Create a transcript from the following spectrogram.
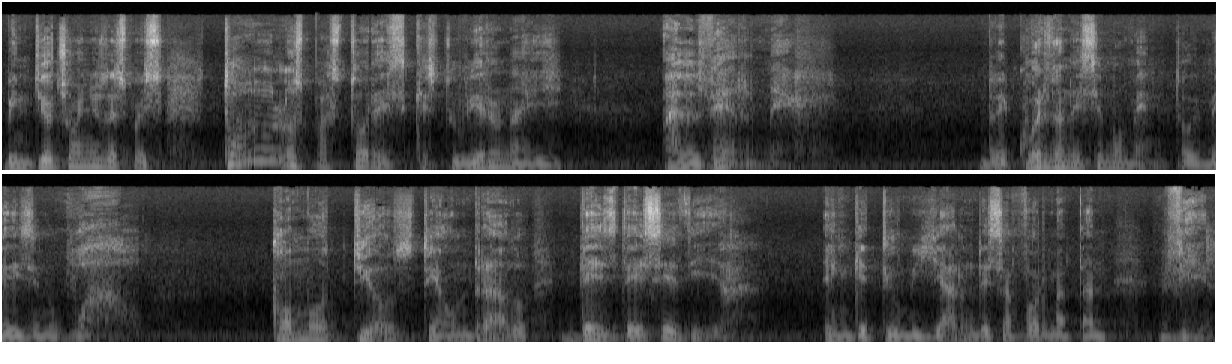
28 años después, todos los pastores que estuvieron ahí, al verme, recuerdan ese momento y me dicen, wow, cómo Dios te ha honrado desde ese día en que te humillaron de esa forma tan vil.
